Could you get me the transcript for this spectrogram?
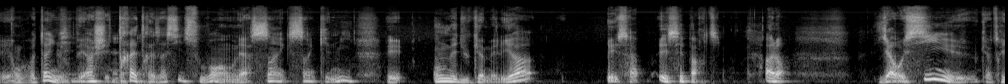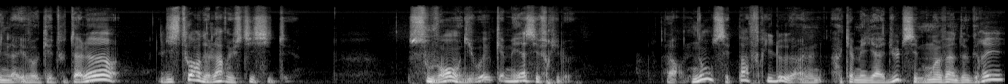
Et en Bretagne, le pH est très très acide. Souvent, on est à 5, 5,5. Et on met du camélia et, et c'est parti. Alors, il y a aussi, euh, Catherine l'a évoqué tout à l'heure, l'histoire de la rusticité. Souvent, on dit, oui, le camélia, c'est frileux. Alors non, c'est pas frileux. Un, un camélia adulte, c'est moins 20 degrés,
